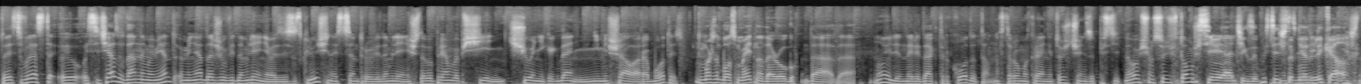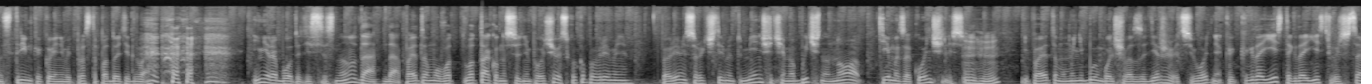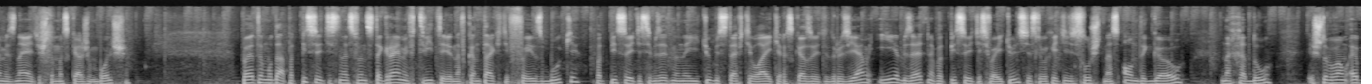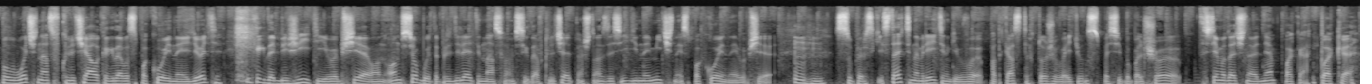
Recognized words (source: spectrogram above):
То есть вы оста- э, сейчас в данный момент у меня даже уведомления вот здесь отключены из центра уведомлений, чтобы прям вообще ничего никогда не мешало работать. Можно было смотреть на дорогу. Да, да. Ну или на редактор кода там на втором экране тоже что-нибудь запустить. Но в общем суть в том, что... Сериальчик запустить, Ну, чтобы не скорее, отвлекал. Конечно, стрим какой-нибудь просто по Доте 2. И не работать, естественно. Ну да, да, поэтому вот, вот так у нас сегодня получилось. Сколько по времени? По времени 44 минуты меньше, чем обычно, но темы закончились. И поэтому мы не будем больше вас задерживать сегодня. Когда есть, тогда есть. Вы же сами знаете, что мы скажем больше. Поэтому, да, подписывайтесь на нас в Инстаграме, в Твиттере, на Вконтакте, в Фейсбуке. Подписывайтесь обязательно на Ютубе, ставьте лайки, рассказывайте друзьям. И обязательно подписывайтесь в iTunes, если вы хотите слушать нас on the go, на ходу. И чтобы вам Apple Watch нас включал, когда вы спокойно идете, и когда бежите, и вообще он, он все будет определять, и нас вам всегда включать, потому что у нас здесь и динамично, и спокойно, и вообще Мгм. суперский. Ставьте нам рейтинги в подкастах, тоже в iTunes. Спасибо большое. Всем удачного дня. Пока. Пока.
